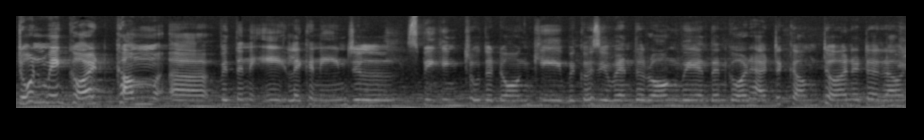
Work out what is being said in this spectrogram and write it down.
Don't make God come uh, with an a- like an angel speaking through the donkey because you went the wrong way and then God had to come turn it around.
